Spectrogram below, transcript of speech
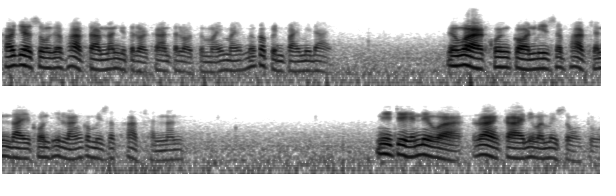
เขาจะทรงสภาพตามนั้นอยู่ตลอดการตลอดสมัยไหมมันก็เป็นไปไม่ได้หรือว่าคนก่อนมีสภาพชั้นใด คนที่หลังก็มีสภาพชั้นนั้น นี่จะเห็นได้ว่าร่างกายนี่มันไม่ทรงตัว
